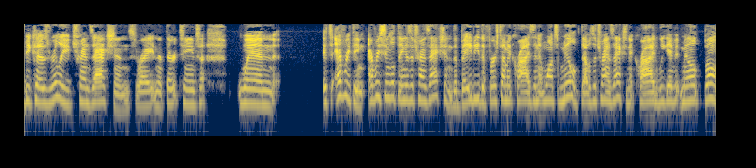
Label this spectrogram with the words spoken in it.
because really transactions, right? In the 13th, when it's everything. Every single thing is a transaction. The baby, the first time it cries and it wants milk, that was a transaction. It cried, we gave it milk, boom,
